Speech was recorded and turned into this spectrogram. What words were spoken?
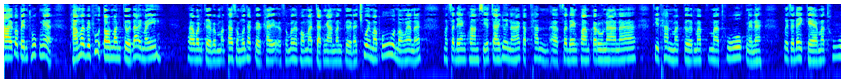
ตายก็เป็นทุกข์เนี่ยถามว่าไปพูดตอนวันเกิดได้ไหมวันเกิดถ้าสมมติถ้าเกิดใคร สมมติถ้าเขามาจัดงานวันเกิดนะช่วยมาพูดบอกนั่นนะมาแสดงความเสียใจด้วยนะกับท่านแสดงความกรุณานะ ที่ท่านมาเกิดมามาทุกข์เนี่ยนะเพื่อจะได้แก่มาทุ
